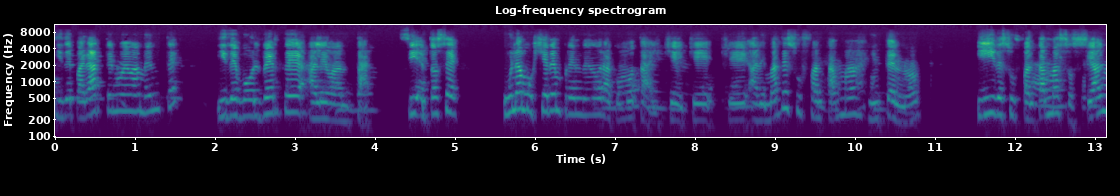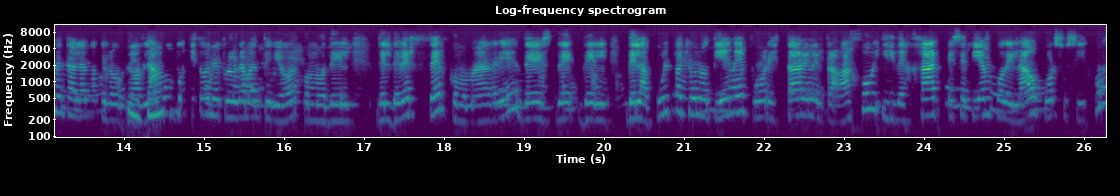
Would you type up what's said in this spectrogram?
y de pararte nuevamente y de volverte a levantar. ¿sí? Entonces, una mujer emprendedora como tal, que, que, que además de sus fantasmas internos, y de sus fantasmas socialmente hablando, que lo, hablamos un poquito en el programa anterior, como del, del deber ser como madre, desde del, de la culpa que uno tiene por estar en el trabajo y dejar ese tiempo de lado por sus hijos,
